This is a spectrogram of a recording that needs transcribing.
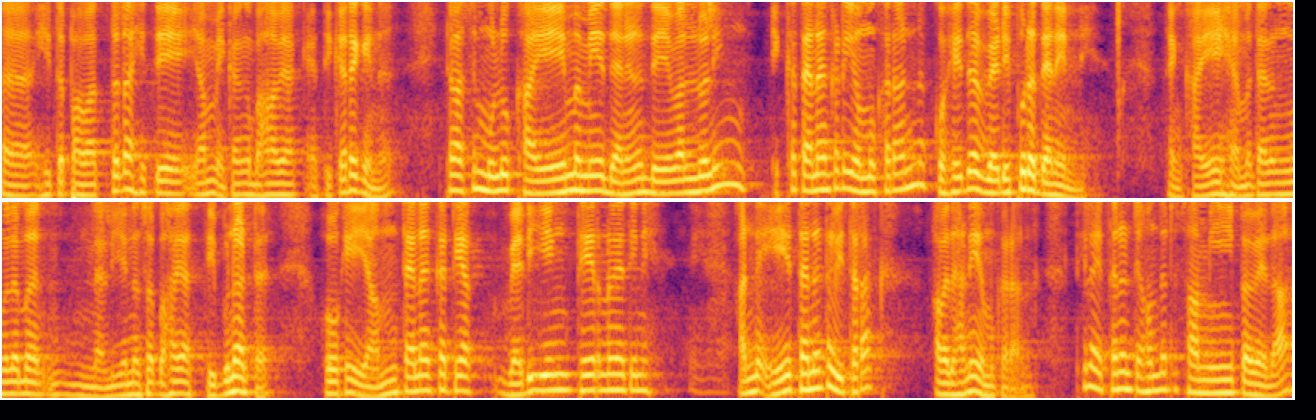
හිත පවත්තලා හිතේ යම් එකඟ භාවයක් ඇති කරගෙන ඊට පස්සේ මුළු කයේම මේ දැනෙන දේවල් වලින් එක තැනකට යොමු කරන්න කොහෙද වැඩිපුර දැනෙන්නේ? දැන් කයේ හැම තැන්වලම නලියන ස්වභාවයක් තිබුණට ඕකේ යම් තැනක ටිකක් වැඩියෙන් තේරෙනවා ඇතිනේ. අන්න ඒ තැනට විතරක් අවධානය යොමු කරන්න. තියලා එතනට හොඳට සමීප වෙලා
